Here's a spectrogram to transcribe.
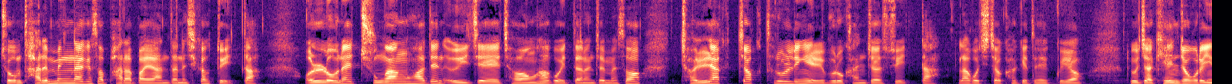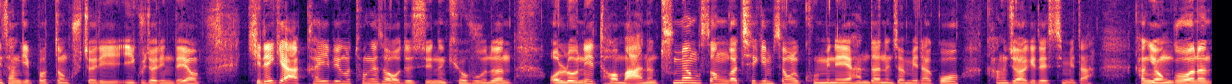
조금 다른 맥락에서 바라봐야 한다는 시각도 있다. 언론의 중앙화된 의제에 저항하고 있다는 점에서 전략적 트롤링의 일부로 간주할 수 있다 라고 지적하기도 했고요. 그리고 제가 개인적으로 인상 깊었던 구절이 이 구절인데요. 기레기 아카이빙을 통해서 얻을 수 있는 교훈은 언론이 더 많은 투명성과 책임성을 고민해야 한다는 점이라고 강조하기도 했습니다. 각 연구원은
